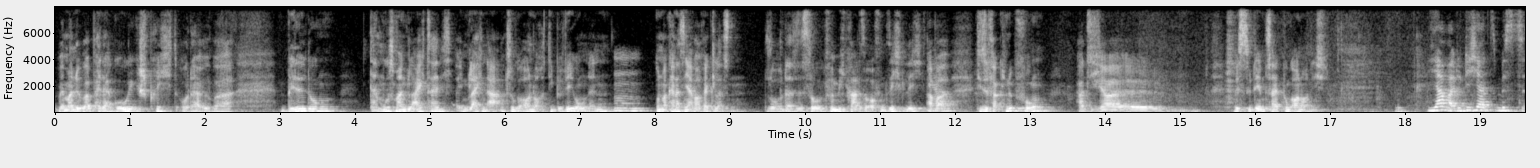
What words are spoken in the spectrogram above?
wenn man über Pädagogik spricht oder über Bildung, dann muss man gleichzeitig im gleichen Atemzug auch noch die Bewegung nennen und man kann das nicht einfach weglassen. So, das ist so für mich gerade so offensichtlich, aber diese Verknüpfung hatte ich ja äh, bis zu dem Zeitpunkt auch noch nicht. Ja, weil du dich jetzt bis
